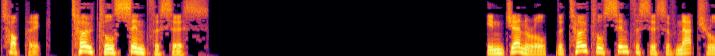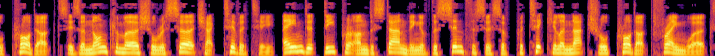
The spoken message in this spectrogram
Topic: Total synthesis In general, the total synthesis of natural products is a non-commercial research activity, aimed at deeper understanding of the synthesis of particular natural product frameworks,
